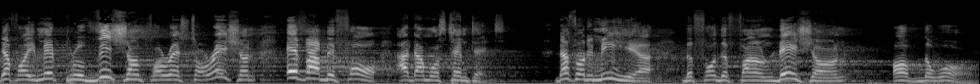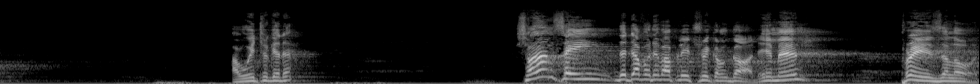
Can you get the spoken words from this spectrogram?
Therefore, He made provision for restoration ever before Adam was tempted. That's what He means here before the foundation of the world. Are we together? So I'm saying the devil never played trick on God. Amen. Praise the Lord.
